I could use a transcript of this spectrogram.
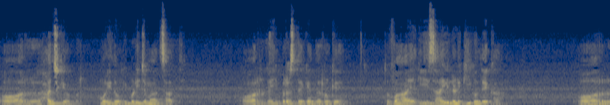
اور حج کے اوپر مریدوں کی بڑی جماعت ساتھ تھی۔ اور کہیں پر رستے کے اندر رکے، تو وہاں ایک عیسائی لڑکی کو دیکھا اور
